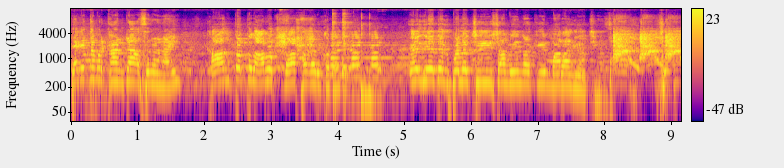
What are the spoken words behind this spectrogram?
দেখেন তো আমার কানটা আছে না নাই? কান তো তোর আরও না থাকার কথা। এই যে দেখ বলেছিস আমি নাকি মারা গেছি। সেদিন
